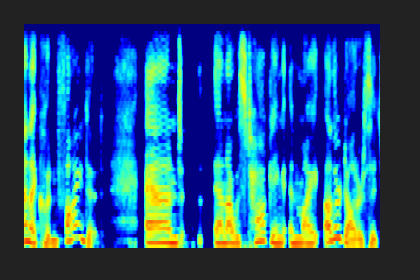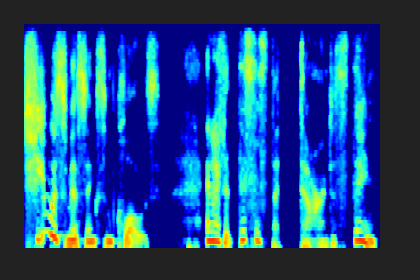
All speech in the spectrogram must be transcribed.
and i couldn't find it. And and i was talking and my other daughter said she was missing some clothes. And i said this is the darndest thing.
